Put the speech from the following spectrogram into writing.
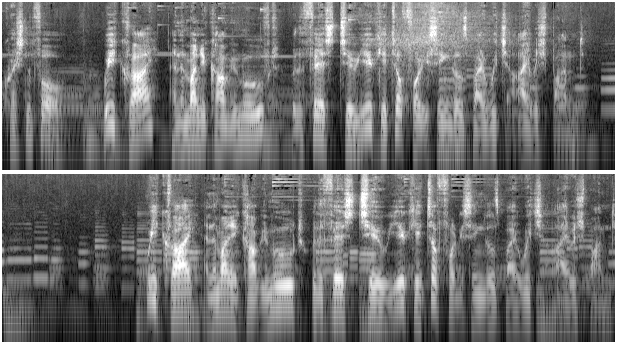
Question 4. We Cry and The Man Who Can't Be Moved were the first two UK top 40 singles by which Irish band? We Cry and The Man Who Can't Be Moved were the first two UK top 40 singles by which Irish band?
